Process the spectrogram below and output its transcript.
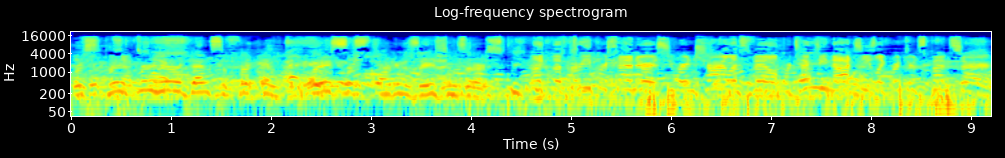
We're, we're, we're here against the freaking racist organizations that are speaking. Like the three percenters who are in Charlottesville protecting Nazis like Richard Spencer.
